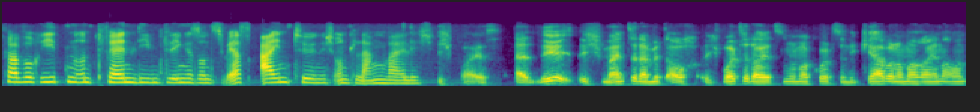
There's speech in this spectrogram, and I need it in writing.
Favoriten und Fanlieblinge, sonst wäre es eintönig und langweilig. Ich weiß. Äh, nee, ich meinte damit auch, ich wollte da jetzt nur mal kurz in die Kerbe nochmal reinhauen.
